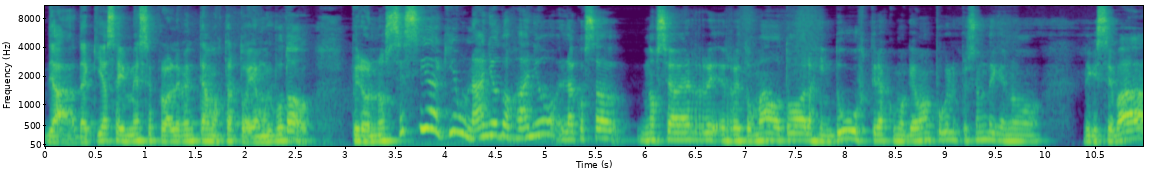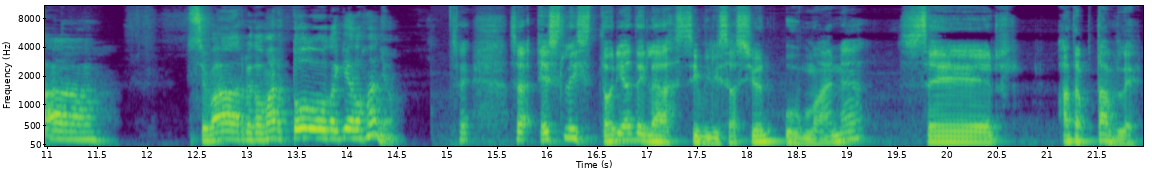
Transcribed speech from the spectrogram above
ya, de aquí a seis meses probablemente vamos a estar todavía muy votados. Pero no sé si de aquí a un año, dos años, la cosa no se va a haber retomado todas las industrias, como que da un poco la impresión de que no. de que se va. se va a retomar todo de aquí a dos años. Sí. O sea, es la historia de la civilización humana ser adaptable.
